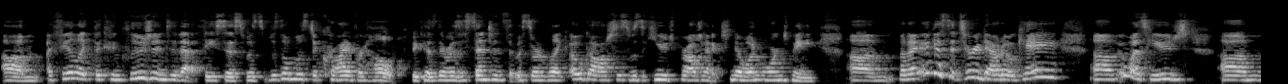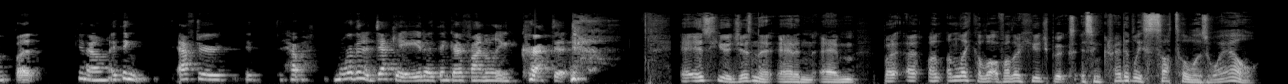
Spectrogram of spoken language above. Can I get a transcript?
Um, I feel like the conclusion to that thesis was was almost a cry for help because there was a sentence that was sort of like, "Oh gosh, this was a huge project. No one warned me." Um, but I, I, guess it turned out okay. Um, it was huge, um, but you know, I think after it, how, more than a decade, I think I finally cracked it. it is huge, isn't it, Erin? Um, but uh, unlike a lot of other huge books, it's incredibly subtle as well.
